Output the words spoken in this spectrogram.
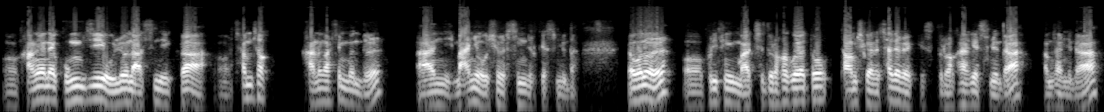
어, 강연회 공지 올려놨으니까 어, 참석 가능하신 분들 많이 많이 오셨으면 좋겠습니다. 오늘 어, 브리핑 마치도록 하고요. 또 다음 시간에 찾아뵙도록 하겠습니다. 감사합니다.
